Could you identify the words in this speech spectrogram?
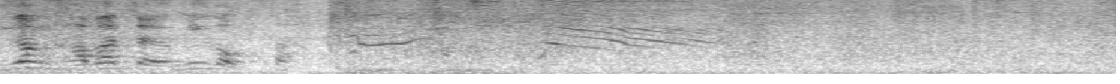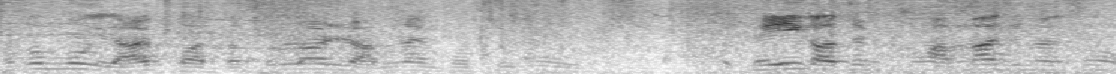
이건 가봤자 의미가 없다. 4선봉이 나을 것 같다. 솔라리 앞라인 버티고. 베이가 어차피 궁안 맞으면서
